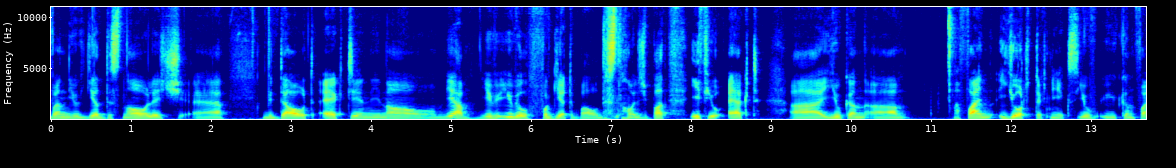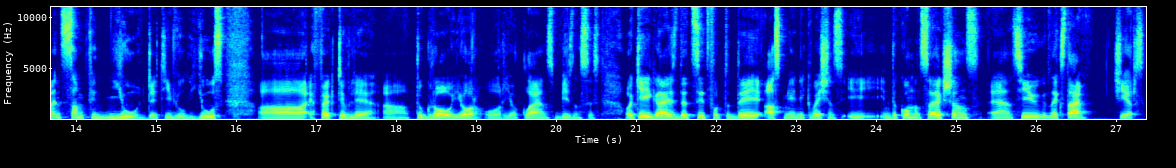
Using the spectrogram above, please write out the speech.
when you get this knowledge, uh, without acting you know yeah you, you will forget about this knowledge. But if you act uh, you can um, find your techniques. You you can find something new that you will use uh, effectively uh, to grow your or your clients businesses. Okay guys that's it for today. Ask me any questions in the comment sections and see you next time. Cheers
